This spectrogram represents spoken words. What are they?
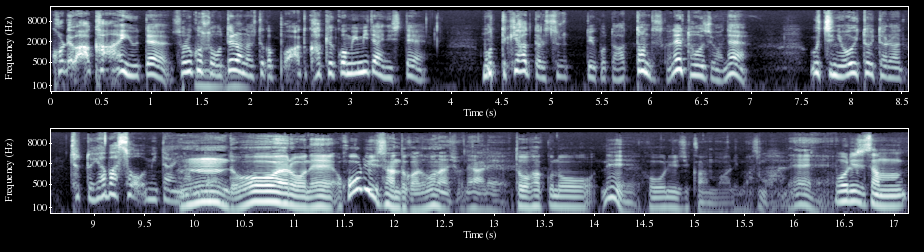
これはあかん言うてそれこそお寺の人がバーッと駆け込みみたいにして持ってきはったりするっていうことあったんですかね当時はねうちに置いといたらちょっとやばそうみたいなうんんどうやろうね。法隆寺さんとかどうなんでしょうねあれ。東博のね法隆寺館もありますもんね。法隆寺さん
